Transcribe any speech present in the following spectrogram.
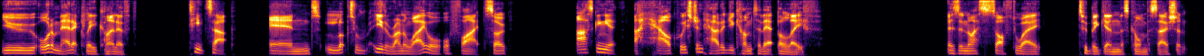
You automatically kind of tense up and look to either run away or, or fight. So asking it a how question, how did you come to that belief? is a nice soft way to begin this conversation.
